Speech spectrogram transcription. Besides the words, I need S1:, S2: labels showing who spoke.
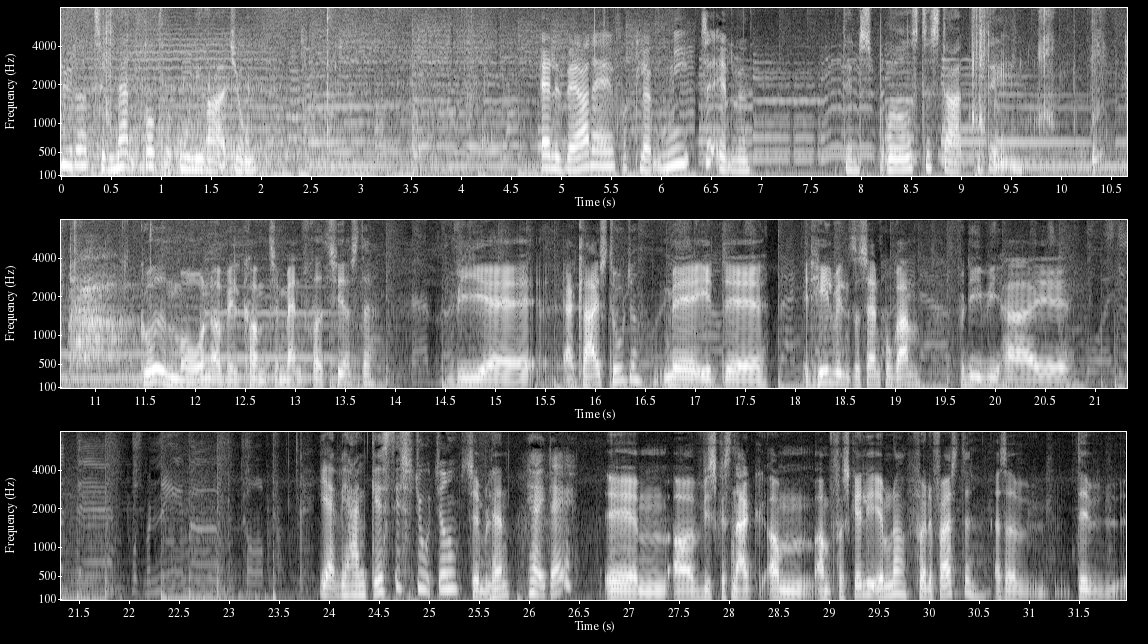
S1: lytter til Mandrup på Uniradioen. Alle hverdage fra kl. 9 til 11. Den sprødeste start på dagen.
S2: God morgen og velkommen til Manfred Tirsdag. Vi øh, er klar i studiet med et, øh, et helt vildt interessant program, fordi vi har... Øh,
S3: Ja, vi har en gæst i studiet
S2: simpelthen
S3: her i dag.
S2: Øhm, og vi skal snakke om, om forskellige emner. For det første, altså det,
